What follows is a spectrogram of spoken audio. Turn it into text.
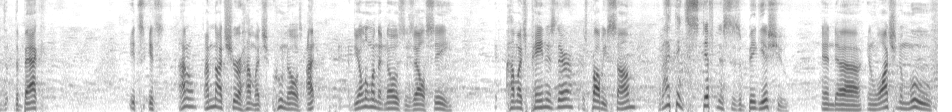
the, the, back. It's it's I don't I'm not sure how much. Who knows? I the only one that knows is LC. How much pain is there? There's probably some, but I think stiffness is a big issue. And uh, in watching him move,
